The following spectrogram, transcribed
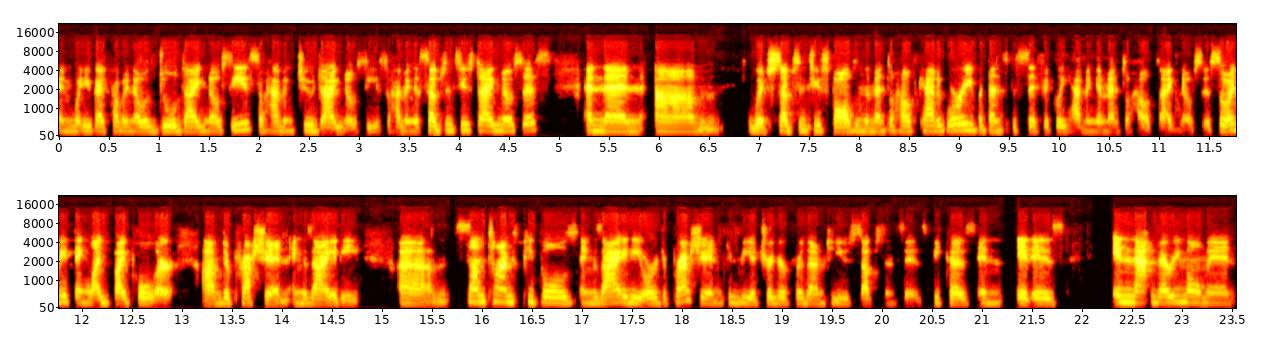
and what you guys probably know is dual diagnoses. So having two diagnoses, so having a substance use diagnosis and then um, which substance use falls in the mental health category, but then specifically having a mental health diagnosis. So anything like bipolar, um, depression, anxiety. Um, sometimes people's anxiety or depression can be a trigger for them to use substances because in it is in that very moment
